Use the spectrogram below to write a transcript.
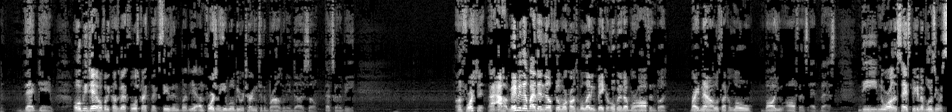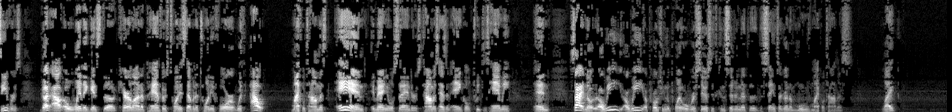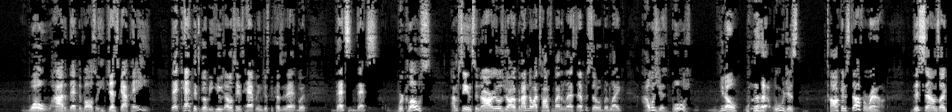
that game. OBJ hopefully comes back full strength next season, but yeah, unfortunately he will be returning to the Browns when he does. So that's going to be unfortunate. I, I, maybe by then they'll feel more comfortable letting Baker open it up more often, but right now it looks like a low volume offense at best. The New Orleans Saints, speaking of losing receivers, got out a win against the Carolina Panthers 27 to 24 without Michael Thomas and Emmanuel Sanders. Thomas has an ankle, tweaks his hammy, and side note, are we are we approaching the point where we're seriously considering that the, the Saints are going to move Michael Thomas? Like whoa, how did that devolve? So he just got paid. That cap hit's going to be huge. I don't say it's happening just because of that, but that's that's we're close. I'm seeing scenarios drawn up, and I know I talked about it last episode, but like I was just bull, you know, we were just talking stuff around. This sounds like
